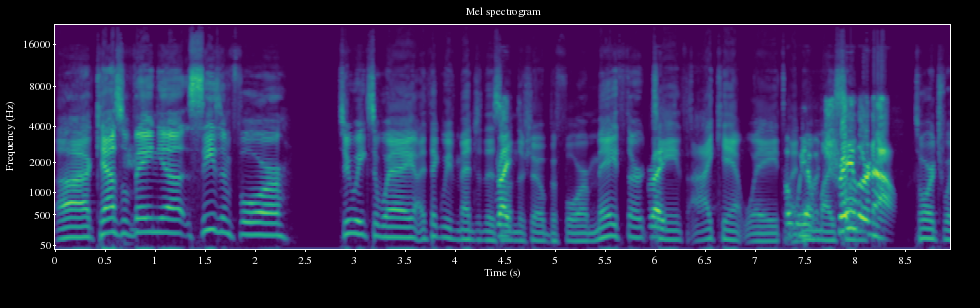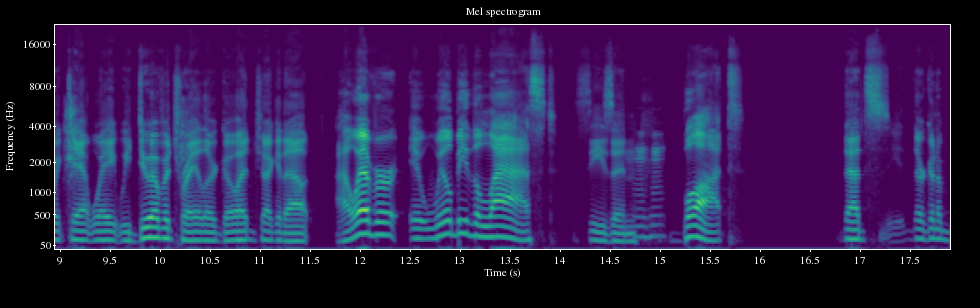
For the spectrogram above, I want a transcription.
Uh, Castlevania season four, two weeks away. I think we've mentioned this Right. on the show before. May thirteenth. I can't wait. But I we have my a trailer now. Torchwick can't wait. We do have a trailer. Go ahead and check it out. However, it will be the last season, Mhm. but that's they're gonna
